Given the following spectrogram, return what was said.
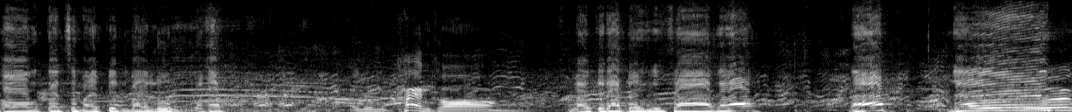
ทองตอนสมัยเป็นวัยรุ่นนะครับไอ้หนุ่มแข้งทอง เราจะนับหนึ่งถึงสามนะครับนับหนึ่หงนึ่ง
